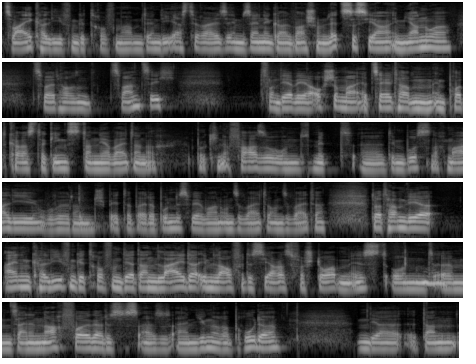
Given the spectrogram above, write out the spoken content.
zwei Kalifen getroffen haben, denn die erste Reise im Senegal war schon letztes Jahr im Januar 2020 von der wir ja auch schon mal erzählt haben im Podcast. Da ging es dann ja weiter nach Burkina Faso und mit äh, dem Bus nach Mali, wo wir dann später bei der Bundeswehr waren und so weiter und so weiter. Dort haben wir einen Kalifen getroffen, der dann leider im Laufe des Jahres verstorben ist und mhm. ähm, seinen Nachfolger, das ist also ein jüngerer Bruder, der dann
